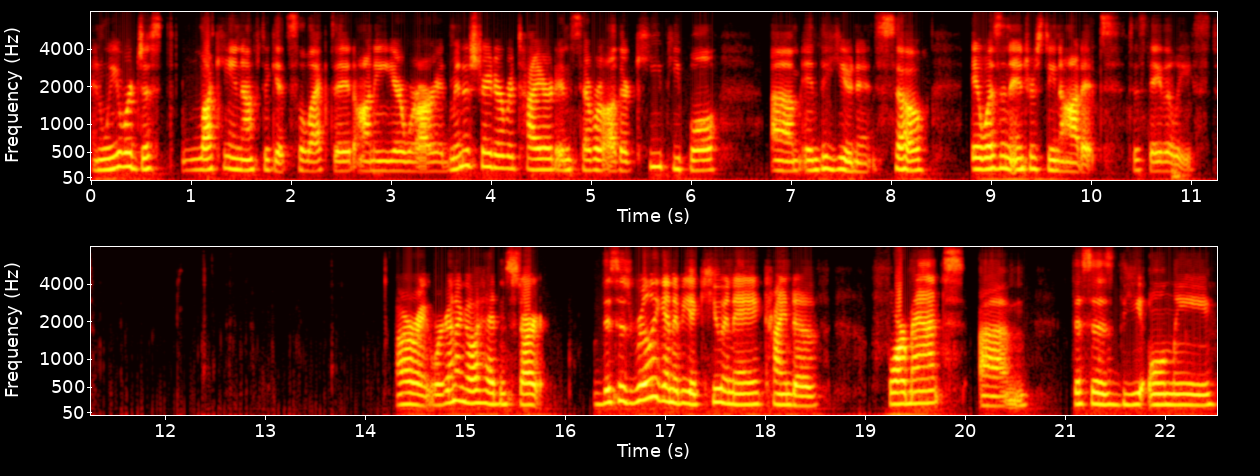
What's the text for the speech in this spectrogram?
And we were just lucky enough to get selected on a year where our administrator retired and several other key people um, in the unit. So it was an interesting audit, to say the least. All right, we're going to go ahead and start. This is really going to be a Q&A kind of format. Um, this is the only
